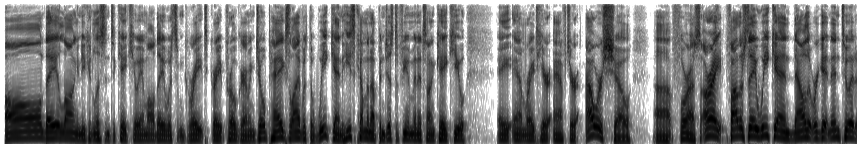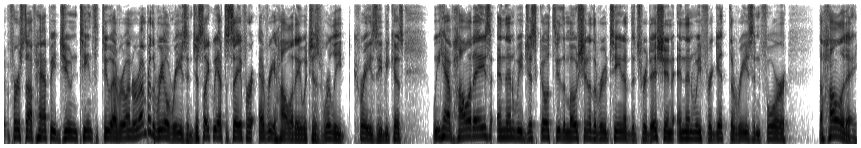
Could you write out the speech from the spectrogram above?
all day long, and you can listen to KQAM all day with some great, great programming. Joe Pags live with the weekend. He's coming up in just a few minutes on KQAM right here after our show uh, for us. All right, Father's Day weekend. Now that we're getting into it, first off, happy Juneteenth to everyone. Remember the real reason, just like we have to say for every holiday, which is really crazy because we have holidays and then we just go through the motion of the routine of the tradition and then we forget the reason for the holiday.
